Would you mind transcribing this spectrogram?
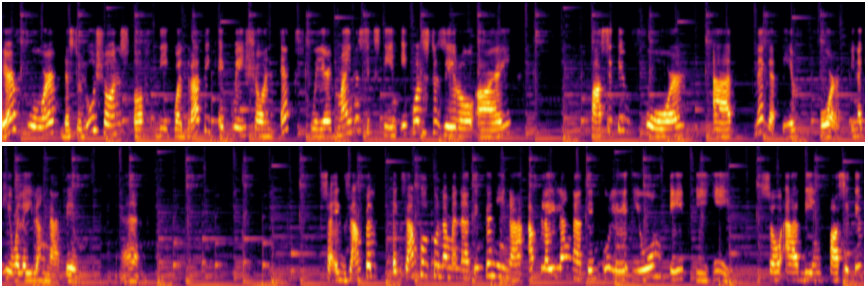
Therefore, the solutions of the quadratic equation x squared minus 16 equals to 0 ay positive 4 at negative 4. Pinaghiwalay lang natin. Ayan. Sa example, example 2 naman natin kanina, apply lang natin uli yung APE. So, adding positive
